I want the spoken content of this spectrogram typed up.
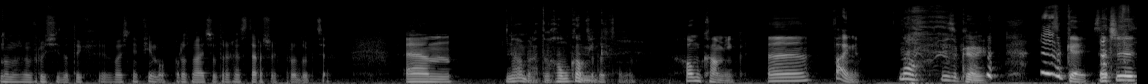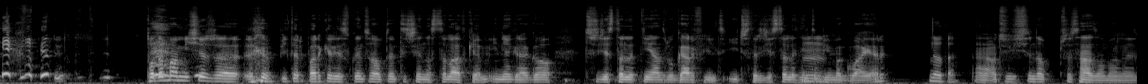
no możemy wrócić do tych właśnie filmów, porozmawiać o trochę starszych produkcjach. Um, Dobra, to co Homecoming. Homecoming. E, fajny. No, jest okej. Jest okej. Znaczy, podoba mi się, że Peter Parker jest w końcu autentycznie nastolatkiem i nie gra go 30-letni Andrew Garfield i 40-letni Mm. Tobey Maguire. No tak. E, oczywiście, no, przesadzam, ale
